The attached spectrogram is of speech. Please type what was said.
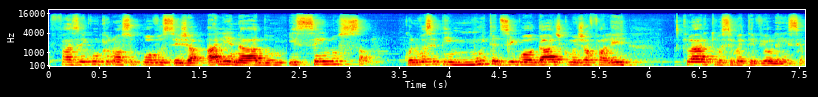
fazer com que o nosso povo seja alienado e sem noção. Quando você tem muita desigualdade, como eu já falei, claro que você vai ter violência.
